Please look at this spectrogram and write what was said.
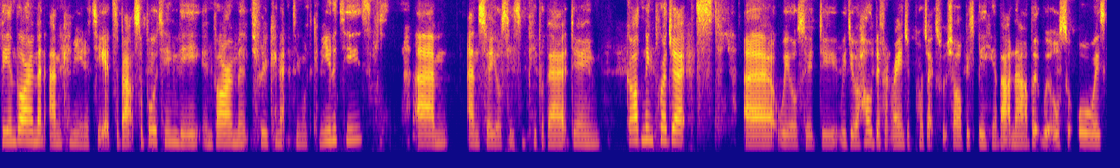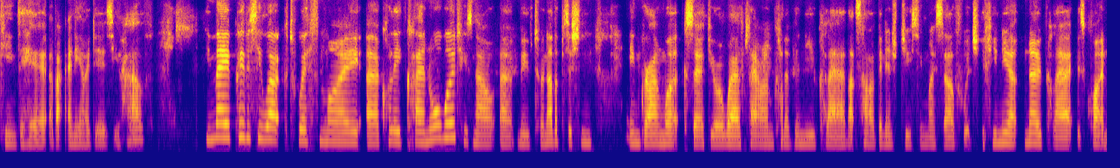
the environment and community. It's about supporting the environment through connecting with communities. Um, and so you'll see some people there doing gardening projects. Uh, we also do we do a whole different range of projects, which I'll be speaking about now. But we're also always keen to hear about any ideas you have. You may have previously worked with my uh, colleague Claire Norwood, who's now uh, moved to another position in groundwork. So if you're aware of Claire, I'm kind of the new Claire. That's how I've been introducing myself, which if you knew, know Claire is quite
